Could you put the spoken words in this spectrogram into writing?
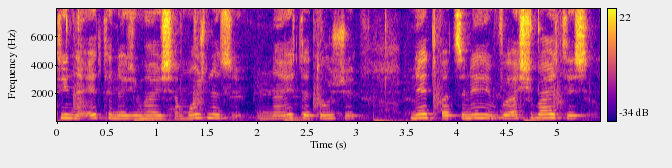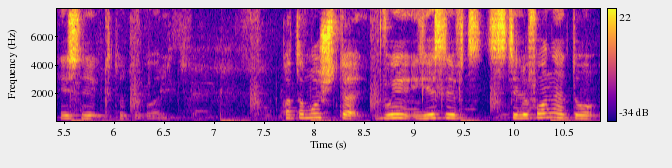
ты на это нажимаешь, а можно на это тоже? Нет, пацаны, вы ошибаетесь, если кто-то говорит. Потому что вы, если с телефона, то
